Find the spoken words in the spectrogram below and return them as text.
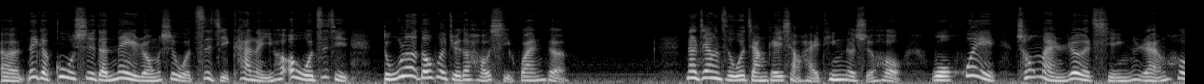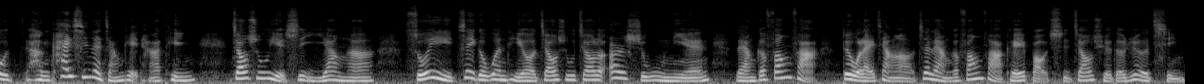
呃那个故事的内容是我自己看了以后哦，我自己读了都会觉得好喜欢的。那这样子，我讲给小孩听的时候，我会充满热情，然后很开心的讲给他听。教书也是一样啊，所以这个问题哦，教书教了二十五年，两个方法对我来讲啊，这两个方法可以保持教学的热情。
